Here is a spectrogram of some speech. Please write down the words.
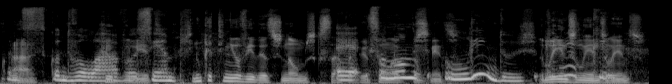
Quando, Ah, quando vou lá, Que vou sempre. Nunca tinha ouvido esses nomes que sabem. É, são nomes lindos. Lindos, é que- lindos, lindos.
